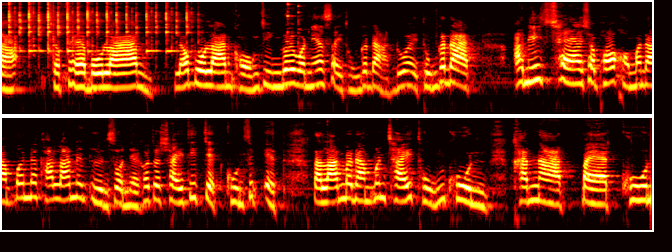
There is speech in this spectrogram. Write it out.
ละกาแฟโบราณ แล้วโบราณของจริงด้วยวันนี้ใส่ถุงกระดาษด้วย ถุงกระดาษ อันนี้แชร์เฉพาะของมาดามเปิ้ลนะคะ ร้านอื่นๆ ส่วนใหญ่เขาจะใช้ที่7คูณ11 แต่ร้านมาดามเปิ้ลใช้ถุงคุณขนาด8คูณ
